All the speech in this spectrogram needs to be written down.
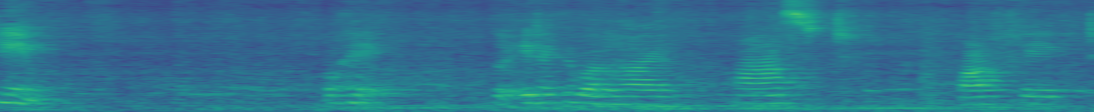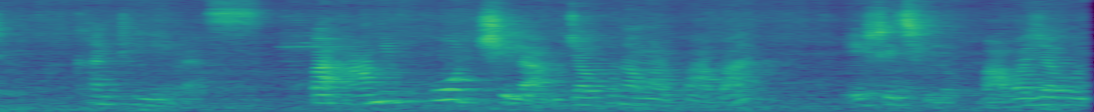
came okay তো এটাকে বলা হয় পাস্ট পারফেক্ট কন্টিনিউয়াস বা আমি পড়ছিলাম যখন আমার বাবা এসেছিল। বাবা যখন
